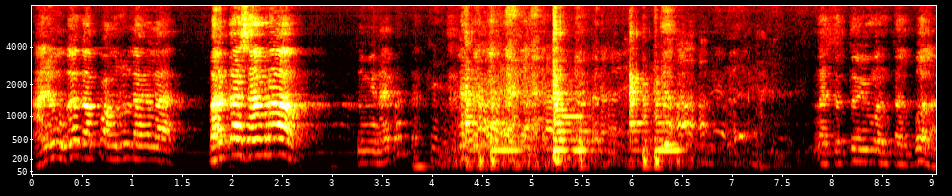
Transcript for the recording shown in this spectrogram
आणि उगा गप्पा म्हणू लागला. बर का शामराव? तुम्ही नाही बरं नाही तर तुम्ही म्हणताल बोला.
